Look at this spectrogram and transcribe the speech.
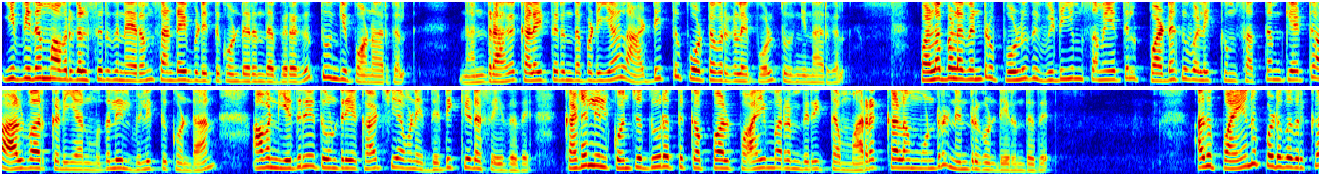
இவ்விதம் அவர்கள் சிறிது நேரம் சண்டை பிடித்து கொண்டிருந்த பிறகு தூங்கி போனார்கள். நன்றாக களைத்திருந்தபடியால் அடித்து போட்டவர்களைப் போல் தூங்கினார்கள். பளபளவென்று பொழுது விடியும் சமயத்தில் படகு வலிக்கும் சத்தம் கேட்டு ஆழ்வார்க்கடியான் முதலில் விழித்து கொண்டான். அவன் எதிரே தோன்றிய காட்சி அவனை திடுக்கிட செய்தது. கடலில் கொஞ்ச தூரத்துக்கு அப்பால் பாய்மரம் விரித்த மரக்கலம் ஒன்று நின்று கொண்டிருந்தது. அது பயணப்படுவதற்கு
